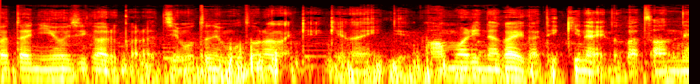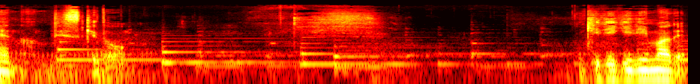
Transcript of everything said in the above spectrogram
方に用事があるから地元に戻らなきゃいけないんで、あんまり長いができないのが残念なんですけど、ギリギリまで、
